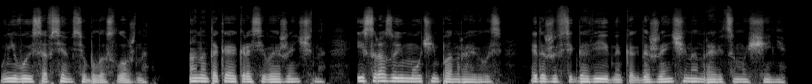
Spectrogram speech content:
у него и совсем все было сложно. Она такая красивая женщина, и сразу ему очень понравилось. Это же всегда видно, когда женщина нравится мужчине.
